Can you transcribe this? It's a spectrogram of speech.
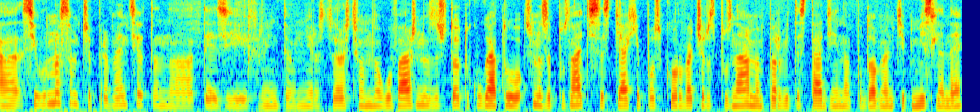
А, сигурна съм, че превенцията на тези хранителни разстройства е много важна, защото когато сме запознати с тях и по-скоро вече разпознаваме първите стадии на подобен тип мислене,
